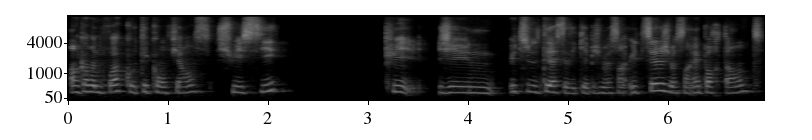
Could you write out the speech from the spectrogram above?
encore une fois, côté confiance, je suis ici. Puis j'ai une utilité à cette équipe. Je me sens utile, je me sens importante.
